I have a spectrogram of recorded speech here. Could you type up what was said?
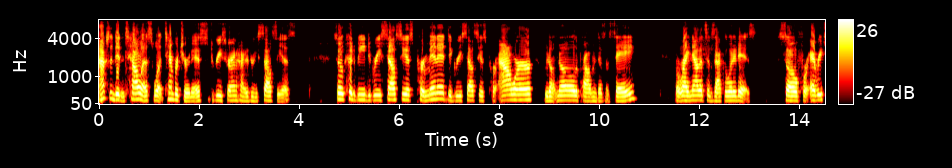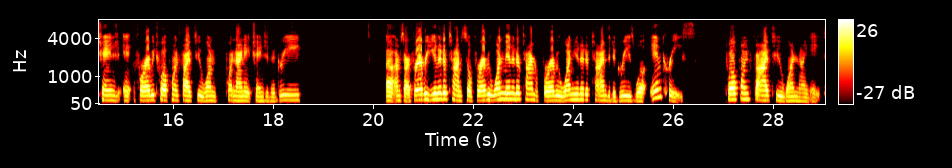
actually didn't tell us what temperature it is, degrees Fahrenheit or degrees Celsius. So it could be degrees Celsius per minute, degrees Celsius per hour. We don't know. The problem doesn't say. But right now, that's exactly what it is. So for every change, in, for every 12.52, 1.98 change in degree, uh, I'm sorry, for every unit of time, so for every one minute of time or for every one unit of time, the degrees will increase 12.52198.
